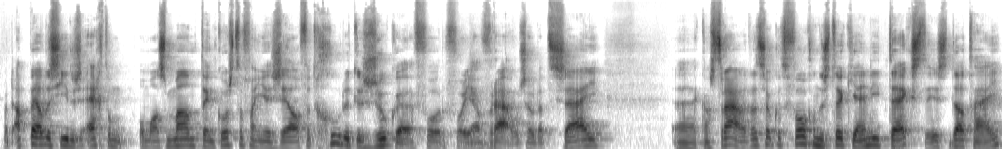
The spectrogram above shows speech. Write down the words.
Maar het appel is hier dus echt om, om als man ten koste van jezelf het goede te zoeken voor, voor jouw vrouw. Zodat zij kan stralen. Dat is ook het volgende stukje in die tekst. Is dat hij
